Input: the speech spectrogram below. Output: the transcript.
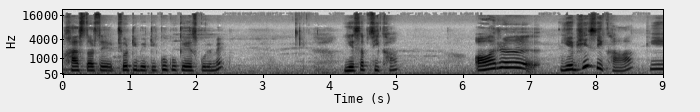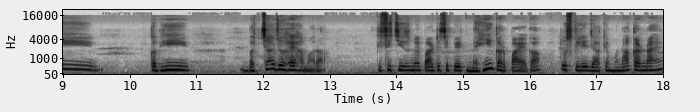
ख़ास तौर से छोटी बेटी कुकू के स्कूल में, ये सब सीखा। और ये भी सीखा कि कभी बच्चा जो है हमारा किसी चीज़ में पार्टिसिपेट नहीं कर पाएगा तो उसके लिए जाके मना करना है।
